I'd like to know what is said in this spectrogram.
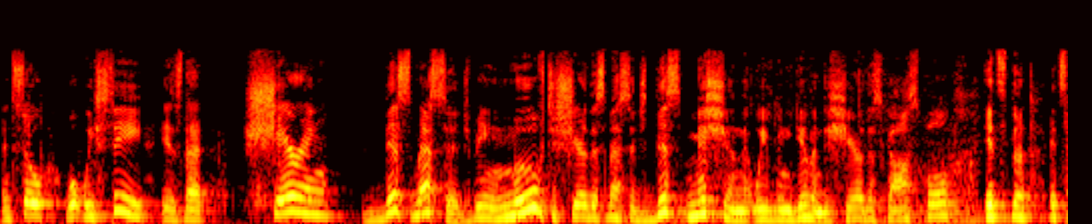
And so what we see is that sharing this message, being moved to share this message, this mission that we've been given to share this gospel, it's the it's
